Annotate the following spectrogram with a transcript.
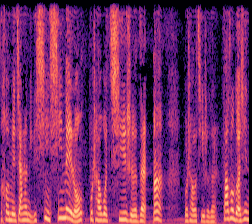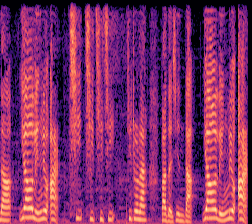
后面加上你的信息内容，不超过七十个字啊，不超过七十字，发送短信到幺零六二七七七七，记住了，发短信到幺零六二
